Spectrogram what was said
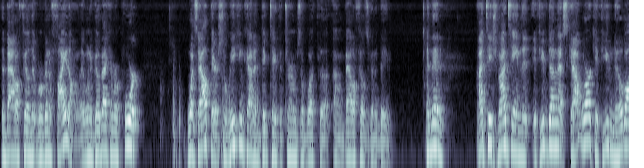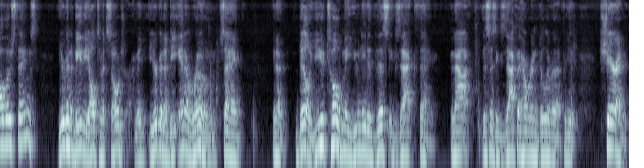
the battlefield that we're going to fight on. They want to go back and report what's out there so we can kind of dictate the terms of what the um, battlefield is going to be. And then I teach my team that if you've done that scout work, if you know all those things, you're going to be the ultimate soldier. I mean, you're going to be in a room saying, you know, Bill, you told me you needed this exact thing. Now, this is exactly how we're going to deliver that for you. Sharon,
